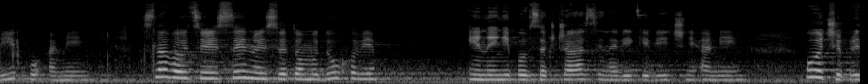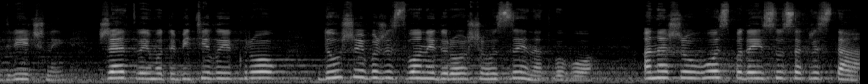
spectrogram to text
віку. Амінь. Слава Отцю і Сину, і Святому Духові, і нині повсякчас, і на віки вічні. Амінь. Отче предвічний, жертвуємо Тобі тіло і кров, душу і божество найдорожчого Сина Твого, а нашого Господа Ісуса Христа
